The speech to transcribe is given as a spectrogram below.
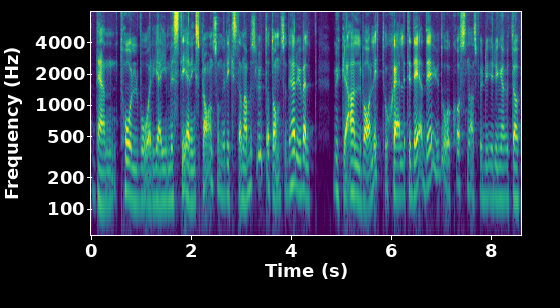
den 12-åriga investeringsplan som riksdagen har beslutat om. Så det här är ju väldigt mycket allvarligt och skälet till det, det är ju då kostnadsfördyringar utav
